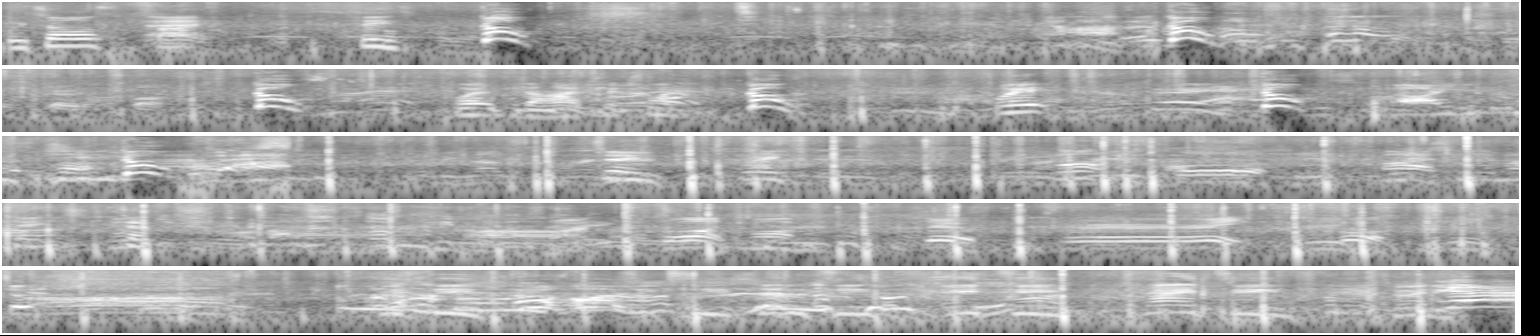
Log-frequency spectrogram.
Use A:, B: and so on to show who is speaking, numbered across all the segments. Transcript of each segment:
A: We told. Right. Go! Go! Go! Wait for the high pitch one. Go! Wait. Go! Go! Two, three, four, five, six, two. One, one, two, three, four, two. 15, 16, 17, 18, 19, 20. Yeah!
